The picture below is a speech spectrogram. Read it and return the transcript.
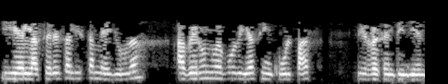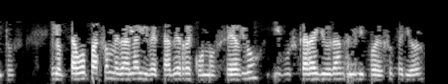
Y el hacer esa lista me ayuda a ver un nuevo día sin culpas ni resentimientos. El octavo paso me da la libertad de reconocerlo y buscar ayuda en mi poder superior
